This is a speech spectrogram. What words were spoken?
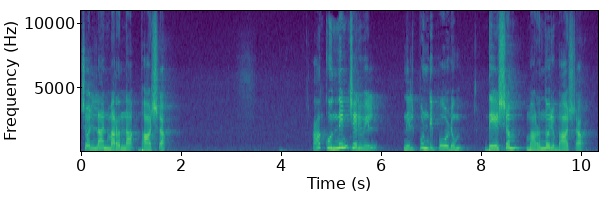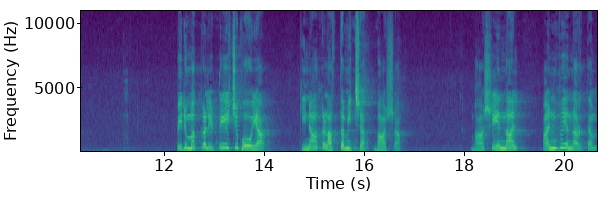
ചൊല്ലാൻ മറന്ന ഭാഷ. ആ കുന്നിൻ ചെരുവിൽ നിൽപ്പുണ്ടിപ്പോഴും ദേശം മറന്നൊരു ഭാഷ. പെരുമക്കൾ ഇട്ടേച്ചു പോയ കിനാക്കൾ അസ്തമിച്ച ഭാഷ. ഭാഷയെന്നാൽ അൻപ് എന്നർത്ഥം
